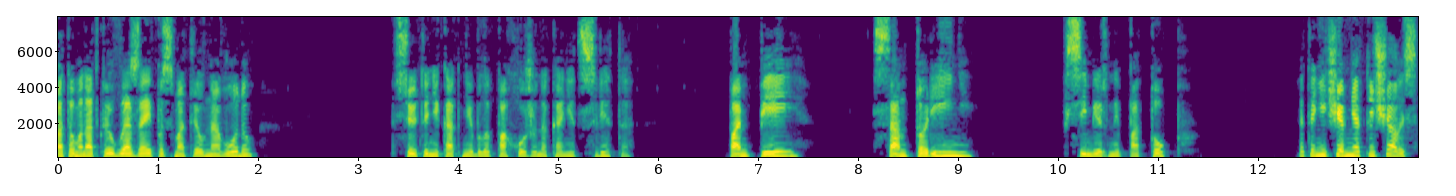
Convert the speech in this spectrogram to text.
Потом он открыл глаза и посмотрел на воду. Все это никак не было похоже на конец света. Помпеи, Санторини, всемирный потоп. Это ничем не отличалось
